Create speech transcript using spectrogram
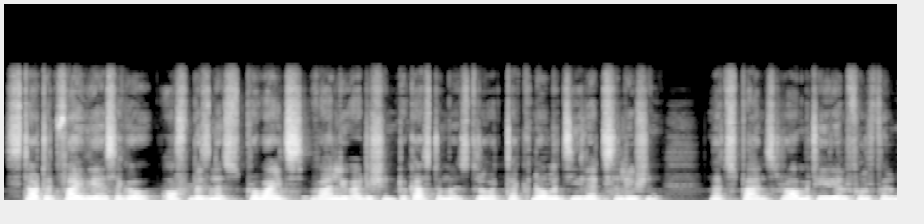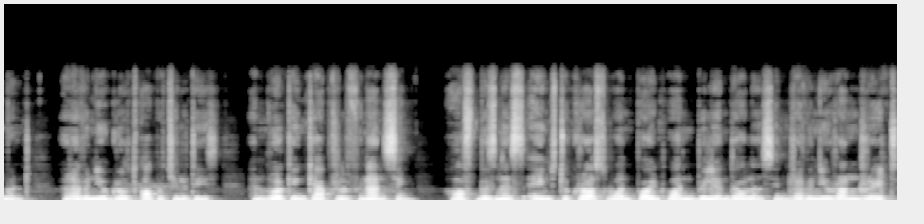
Started five years ago, OfBusiness provides value addition to customers through a technology led solution that spans raw material fulfillment, revenue growth opportunities, and working capital financing. OfBusiness aims to cross $1.1 billion in revenue run rate,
